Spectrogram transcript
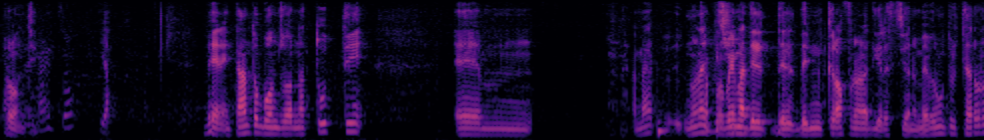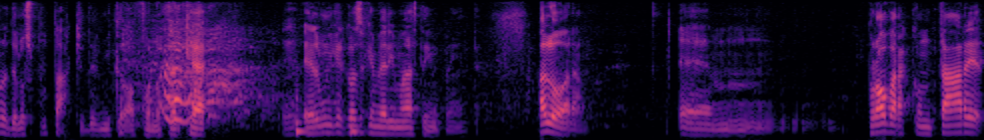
Pronti? Bene, intanto buongiorno a tutti. Ehm, a me non è il problema del, del, del microfono e la direzione, mi è venuto il terrore dello sputacchio del microfono perché è, è l'unica cosa che mi è rimasta in mente. Allora, ehm, provo a raccontare,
